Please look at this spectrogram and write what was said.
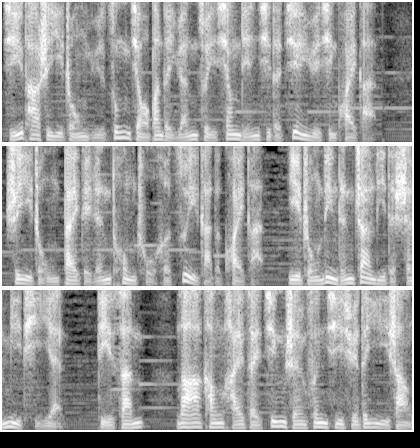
吉他是一种与宗教般的原罪相联系的僭越性快感，是一种带给人痛楚和罪感的快感，一种令人站立的神秘体验。第三，拉康还在精神分析学的意义上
